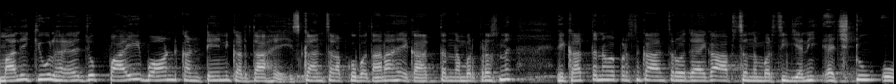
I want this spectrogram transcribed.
मालिक्यूल है जो पाई बॉन्ड कंटेन करता है? इसका आंसर आपको बताना है। इकहत्तर नंबर प्रश्न। इकहत्तर नंबर प्रश्न का आंसर हो जाएगा ऑप्शन नंबर सी यानी H two O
